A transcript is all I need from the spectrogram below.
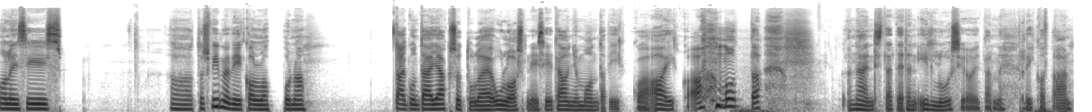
mä olin siis uh, tuossa viime viikonloppuna, tai kun tämä jakso tulee ulos, niin siitä on jo monta viikkoa aikaa, mutta näin sitä teidän illuusioitanne rikotaan.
